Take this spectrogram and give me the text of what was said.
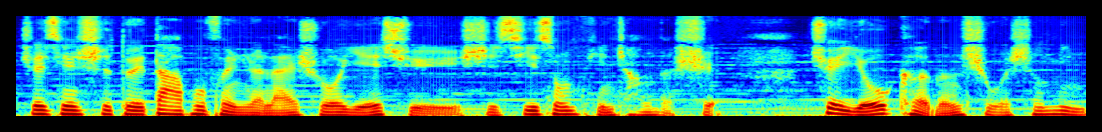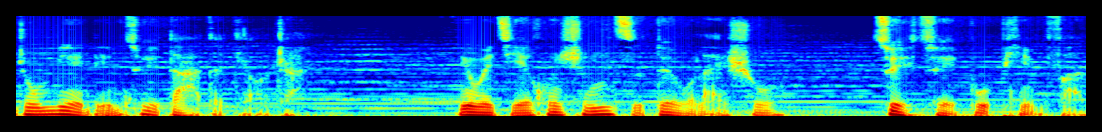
这件事对大部分人来说也许是稀松平常的事，却有可能是我生命中面临最大的挑战。因为结婚生子对我来说，最最不平凡，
